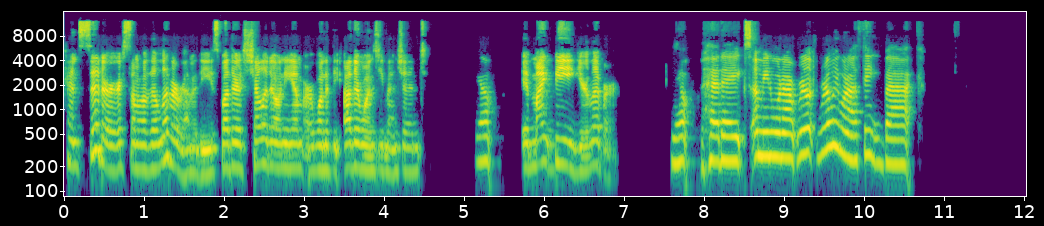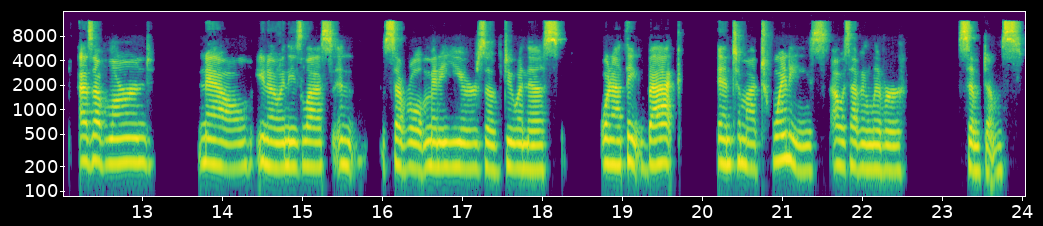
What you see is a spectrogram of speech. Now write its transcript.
consider some of the liver remedies, whether it's chelidonium or one of the other ones you mentioned. Yep. It might be your liver. Yep. Headaches. I mean, when I re- really, when I think back, as I've learned now, you know, in these last in several many years of doing this, when I think back into my 20s, I was having liver symptoms.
